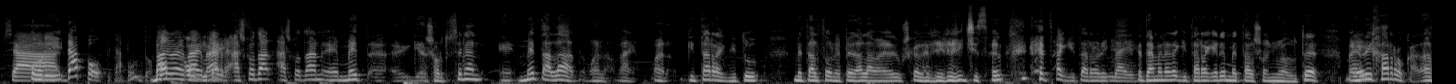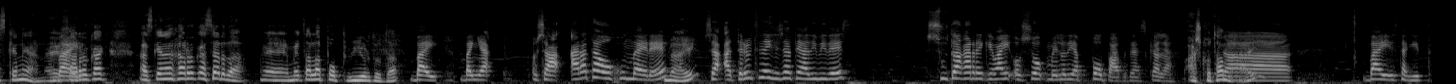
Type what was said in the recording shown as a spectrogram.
O sea, Hori. da pop, eta punto. Bai, bai, bai, bai, askotan, askotan e, met, e, sortu zenan e, metalat, bueno, bai, bueno, gitarrak ditu metalzone pedala bai, Euskal Herri iritsi zen, eta gitarra hori, Bai. eta hemen ere gitarrak ere metal soinua dute. Baina Bai. hori jarroka da azkenean, e, Bai. jarrokak, azkenean jarroka zer da? E, metala pop bihurtuta. Bai, baina, osea, aratago junda ere, Bai. osea, atrebetzen daiz esatea adibidez, zutagarreke bai oso melodia pop-up da eskala. Askotan, Osea, bai, ez dakit,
